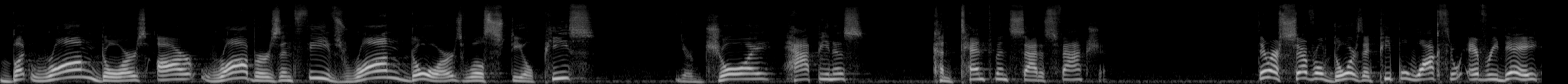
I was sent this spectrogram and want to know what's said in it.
But wrong doors are robbers and thieves. Wrong doors will steal peace, your joy, happiness, contentment, satisfaction. There are several doors that people walk through every day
